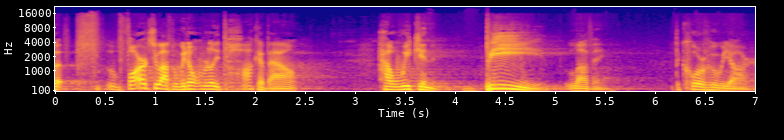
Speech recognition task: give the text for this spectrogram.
But f- far too often, we don't really talk about how we can be loving the core of who we are.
